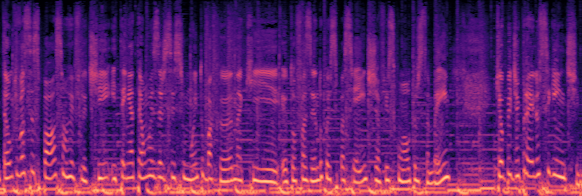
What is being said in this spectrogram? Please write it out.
Então que vocês possam refletir e tem até um exercício muito bacana que eu tô fazendo com esse paciente, já fiz com outros também, que eu pedi para ele o seguinte,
